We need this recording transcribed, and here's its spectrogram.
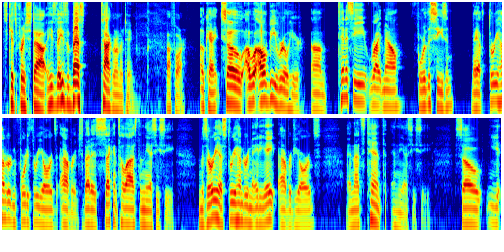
This kid's pretty stout. He's the, he's the best tackler on the team by far. Okay, so I will, I'll be real here. Um, Tennessee right now for the season, they have 343 yards average. That is second to last in the SEC. Missouri has 388 average yards, and that's 10th in the SEC. So you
